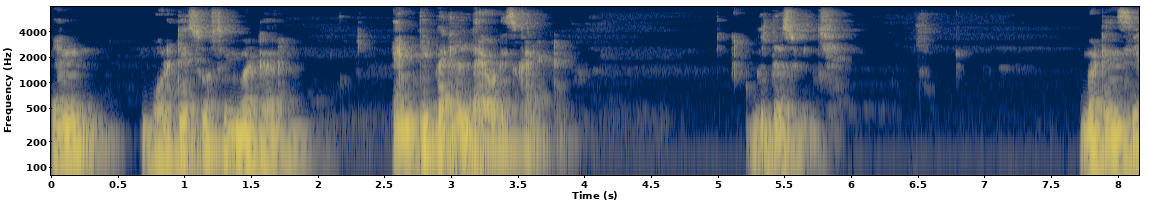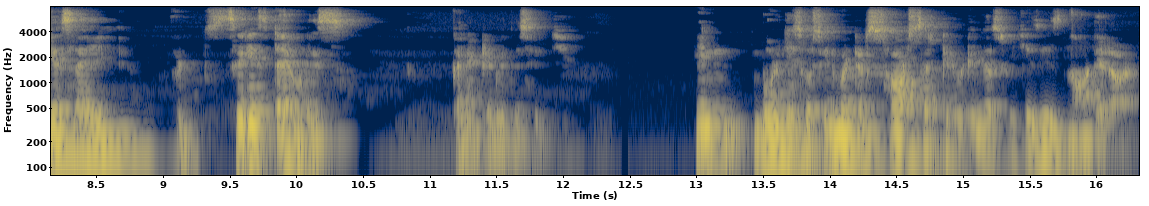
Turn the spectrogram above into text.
In voltage source inverter, anti-parallel diode is connected with the switch. But in CSI, a series diode is connected with the switch. In voltage source inverter, short circuit between the switches is not allowed.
